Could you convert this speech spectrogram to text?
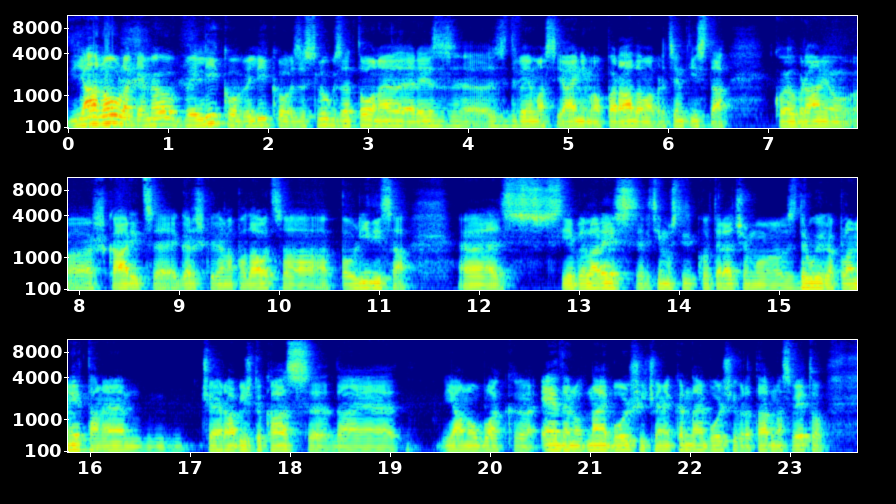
Jan Ovlak je imel veliko, veliko zaslug za to, je res z dvema sjajnima paradama, predvsem tista, ko je obranil uh, škarice grškega napadalca Pavlidisa. Je bila res, recimo, kot rečemo, z drugega planeta. Ne? Če rabiš dokaz, da je Jan Oblak eden od najboljših, če ne kar najboljši vratar na svetu, uh,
